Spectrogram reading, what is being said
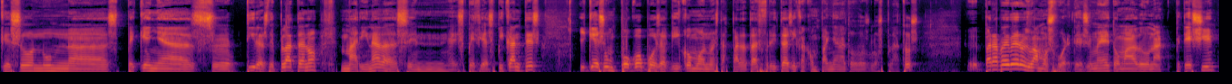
que son unas pequeñas eh, tiras de plátano marinadas en especias picantes y que es un poco pues aquí como nuestras patatas fritas y que acompañan a todos los platos. Eh, para beber hoy vamos fuertes. Me he tomado una peteshi,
